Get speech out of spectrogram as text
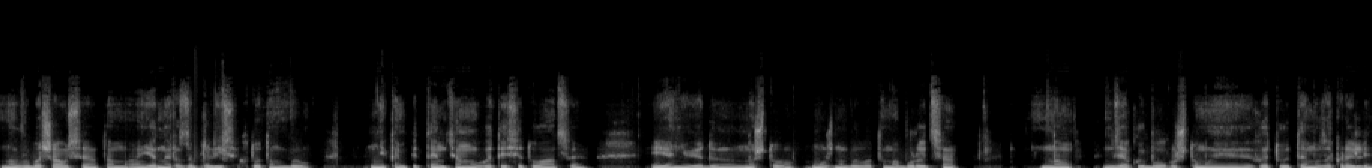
ну, выбачаўся там яны разабраліся хто там быў некампетэнтен у гэтай сітуацыі. Я не ведаю на што можна было там абурыцца. Ну Дякуй Богу што мы гэтую тэму закрылі.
